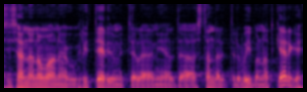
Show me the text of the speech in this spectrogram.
siis annan oma nagu kriteeriumitele nii-öelda standarditele võib-olla natuke järgi.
